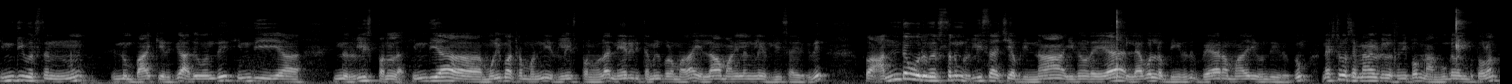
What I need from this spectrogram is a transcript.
ஹிந்தி வெர்ஷனும் இன்னும் பாக்கி இருக்குது அது வந்து ஹிந்தியா இன்னும் ரிலீஸ் பண்ணலை. ஹிந்தியா மொழிமாற்றம் பண்ணி ரிலீஸ் பண்ணலை. நேரடி தமிழ் படமாக தான் எல்லா மாநிலங்களையும் ரிலீஸ் ஆகிருக்குது ஸோ அந்த ஒரு வெர்ஷனும் ரிலீஸ் ஆச்சு அப்படின்னா இதனுடைய லெவல் அப்படிங்கிறது வேற மாதிரி வந்து இருக்கும். நெக்ஸ்ட் ஒரு செமினார் வீடியோவில் சந்திப்போம். நான் உங்கள் அன்பு தோழன்.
